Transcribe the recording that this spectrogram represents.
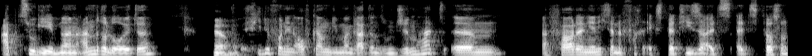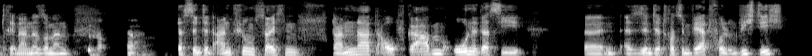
abzugeben an andere Leute. Ja. Viele von den Aufgaben, die man gerade in so einem Gym hat, ähm, erfordern ja nicht deine Fachexpertise als, als Personal Trainer, ne, sondern genau. ja. das sind in Anführungszeichen Standardaufgaben, ohne dass sie äh, also sie sind ja trotzdem wertvoll und wichtig,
